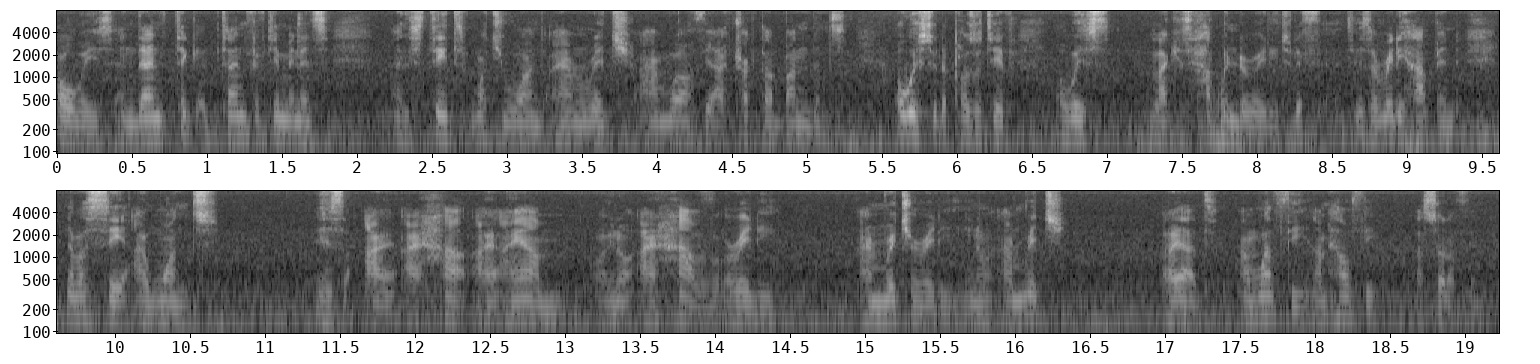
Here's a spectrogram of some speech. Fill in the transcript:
always, and then take 10, 15 minutes and state what you want. I am rich, I am wealthy, I attract abundance. Always to the positive, always like it's happened already. To the, it's already happened. Never say I want. Is I I have I, I am or you know I have already. I'm rich already. You know I'm rich. Oh, I had. I'm wealthy. I'm healthy. That sort of thing.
